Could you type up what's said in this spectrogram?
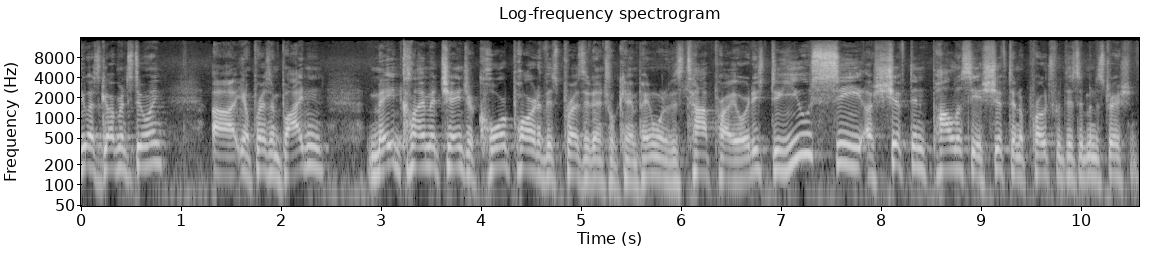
U.S. government's doing. Uh, you know, President Biden made climate change a core part of his presidential campaign, one of his top priorities. Do you see a shift in policy, a shift in approach with this administration?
